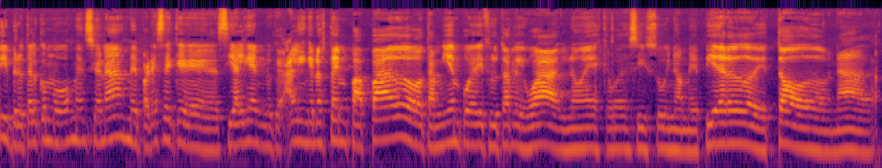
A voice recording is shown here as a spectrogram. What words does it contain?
Sí, pero tal como vos mencionás, me parece que si alguien, que alguien que no está empapado también puede disfrutarlo igual, no es que vos decís, uy, no, me pierdo de todo, nada.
